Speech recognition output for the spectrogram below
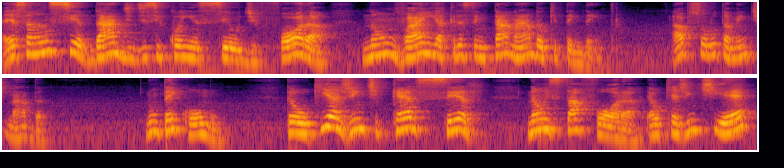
Essa ansiedade de se conhecer o de fora não vai acrescentar nada ao que tem dentro. Absolutamente nada. Não tem como. Então, o que a gente quer ser não está fora, é o que a gente é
